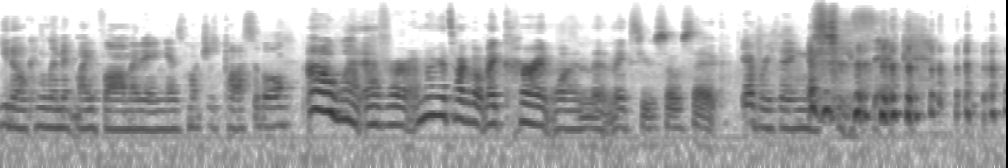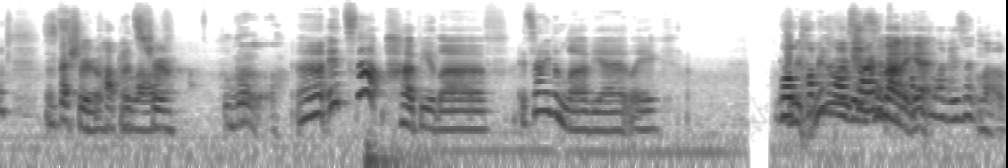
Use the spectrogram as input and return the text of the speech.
you know, can limit my vomiting as much as possible. Oh, whatever. I'm not gonna talk about my current one that makes you so sick. Everything makes me sick. That's Especially true. puppy That's love. true. Uh, it's not puppy love. It's not even love yet. Like Well, We- we puppy don't love talk isn't, about it puppy yet. love isn't love.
